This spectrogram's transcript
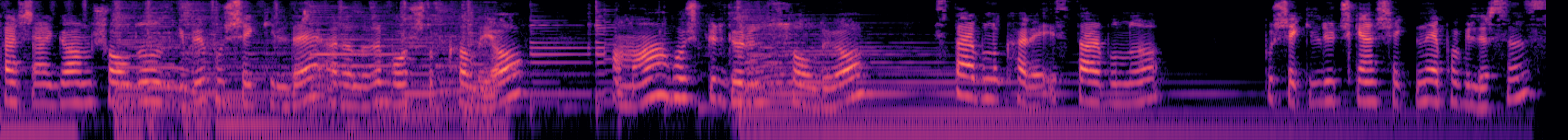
Arkadaşlar görmüş olduğunuz gibi bu şekilde araları boşluk kalıyor. Ama hoş bir görüntüsü oluyor. İster bunu kare ister bunu bu şekilde üçgen şeklinde yapabilirsiniz.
